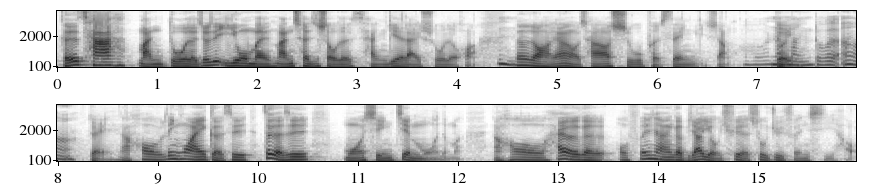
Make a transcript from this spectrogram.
可是差蛮多的。就是以我们蛮成熟的产业来说的话，那种好像有差到十五 percent 以上，哦，那蛮多的，嗯，对。然后另外一个是这个是模型建模的嘛。然后还有一个，我分享一个比较有趣的数据分析，好了，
